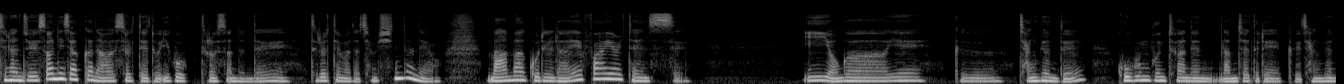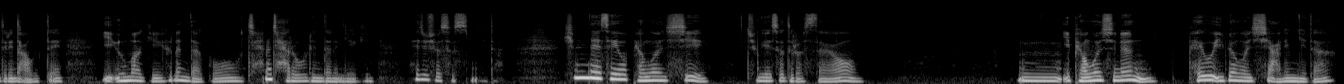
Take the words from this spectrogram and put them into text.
지난주에 써니 작가 나왔을 때도 이 곡 들었었는데 들을 때마다 참 신나네요. 마마 고릴라의 Fire Dance. 이 영화의 그 장면들 고군분투하는 남자들의 그 장면들이 나올 때 이 음악이 흐른다고 참 잘 어울린다는 얘기 해주셨었습니다. 힘내세요 병헌 씨 중에서 들었어요. 음, 이 병헌 씨는 배우 이병헌 씨 아닙니다.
